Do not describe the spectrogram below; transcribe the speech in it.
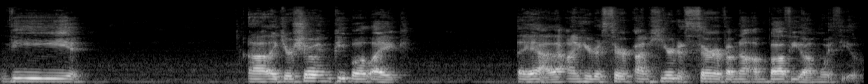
the uh, like you're showing people like yeah that I'm here to serve. I'm here to serve. I'm not above you. I'm with you.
